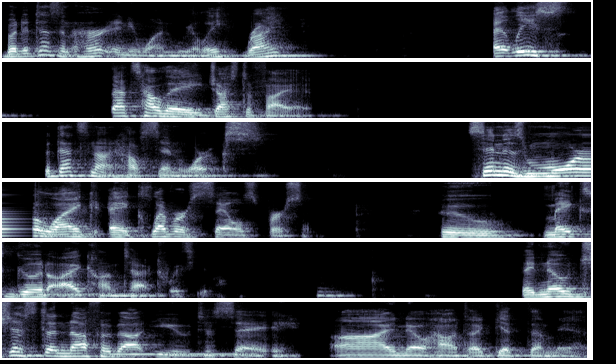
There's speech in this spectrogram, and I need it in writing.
but it doesn't hurt anyone really, right? At least that's how they justify it. But that's not how sin works. Sin is more like a clever salesperson who makes good eye contact with you. They know just enough about you to say, I know how to get them in.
